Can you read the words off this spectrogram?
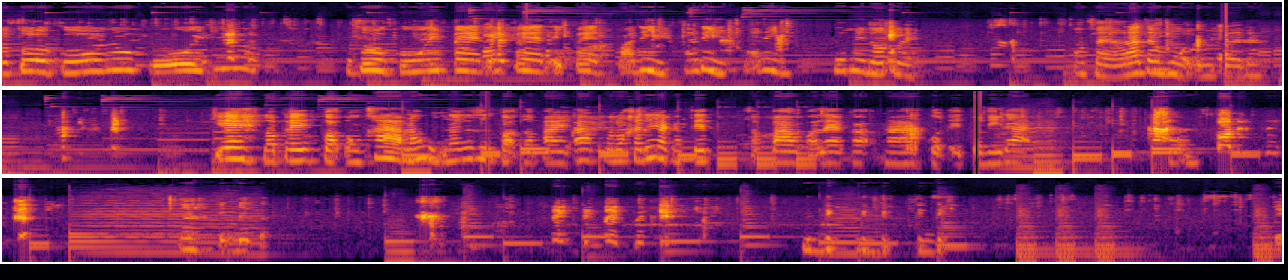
มาสู้กับกูมาสู้กับกูไอ้เหี้ยมาสู้กับกูไอ้เป็ดไอ้เป็ดไอ้เป็ดมาดิมาดิมาดิเพื่อไม่ลดเลยต้องใส่แล้วน่าจะโหดจนเกินนะ เค เราไปเกาะตรงข้ามนะผมนั่นก็คือเกาะต่อไป อะสำหรับใครที่อยากจะเซตสปาวเกาะแรกก็มากดไอ้ตัวนี้ได้ตอนดึกๆอะเออดึกๆอะดึกดึกดึกดึกดึกดึกดึกดึกดึกดึกเอ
